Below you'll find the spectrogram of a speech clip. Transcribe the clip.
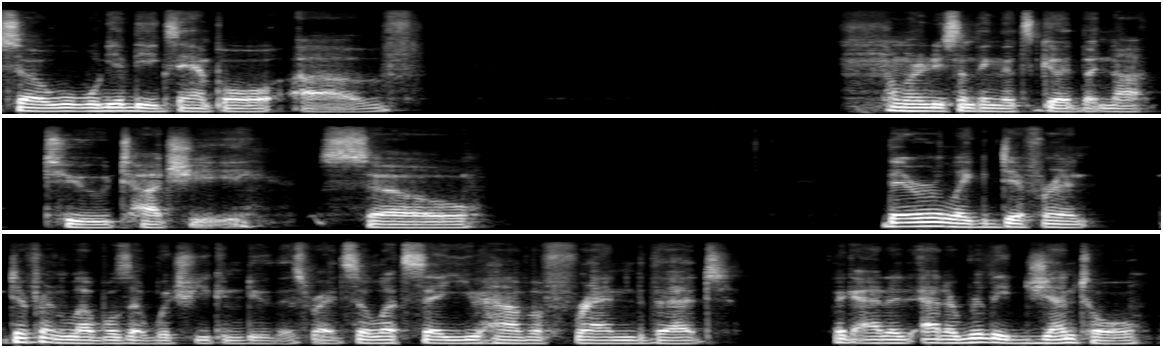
so we'll give the example of i want to do something that's good but not too touchy. So there are like different different levels at which you can do this right? So let's say you have a friend that like at a, at a really gentle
